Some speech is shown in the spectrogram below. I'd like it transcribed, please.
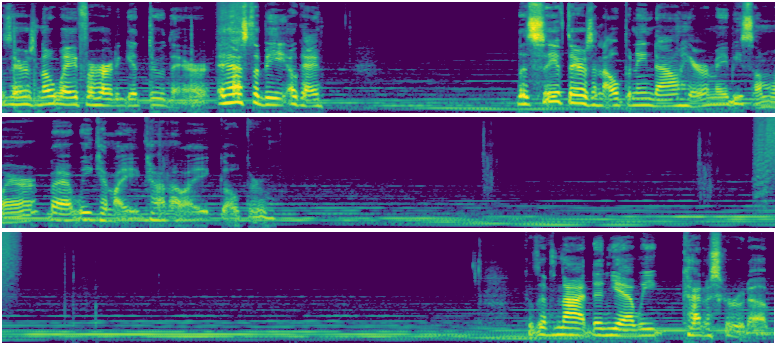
Because there's no way for her to get through there. It has to be... Okay. Let's see if there's an opening down here maybe somewhere that we can like kind of like go through. Because if not, then yeah, we kind of screwed up.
